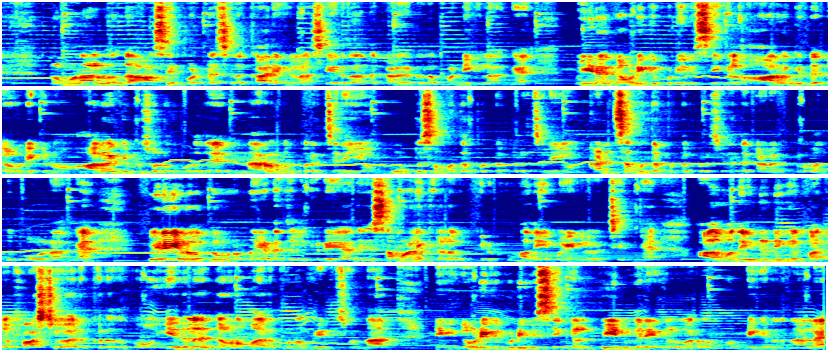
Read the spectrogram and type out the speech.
ரொம்ப நாள் வந்து ஆசைப்பட்ட சில காரியங்கள்லாம் செய்கிறதா அந்த காலகட்டத்தில் பண்ணிக்கலாங்க. மெயினாக கவனிக்கக்கூடிய விஷயங்கள் ஆரோக்கியத்தை கவனிக்கணும். ஆரோக்கியம்னு சொல்லும் பொழுது நரம்பு பிரச்சனையும் மூட்டு சம்மந்தப்பட்ட பிரச்சனையும் கண் சம்மந்தப்பட்ட பிரச்சனையும் இந்த காலகட்டத்தில் வந்து போகலாங்க. பெரிய அளவுக்கு ஒன்றும் இடைஞ்சல் கிடையாது. சமாளிக்கிற அளவுக்கு இருக்கும். அதையும் மைண்டில் வச்சுக்கோங்க. வந்து இன்னும் நீங்கள் கொஞ்சம் பாசிட்டிவாக இருக்கிறதுக்கும் எதில் கவனமாக இருக்கணும் அப்படின்னு சொன்னால் நீங்கள் கவனிக்கக்கூடிய விஷயங்கள் வீண் விரயங்கள் வரும் அப்படிங்கிறதுனால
